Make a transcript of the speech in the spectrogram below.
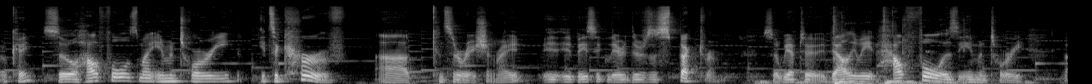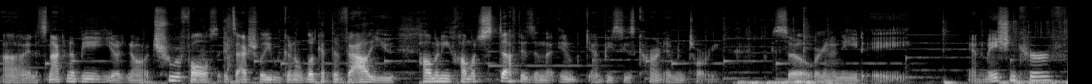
Okay, so how full is my inventory? It's a curve uh, consideration, right? It, it basically, there's a spectrum. So we have to evaluate how full is the inventory. Uh, and it's not going to be you know true or false. It's actually going to look at the value, how many, how much stuff is in the NPC's current inventory. So we're going to need a animation curve.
